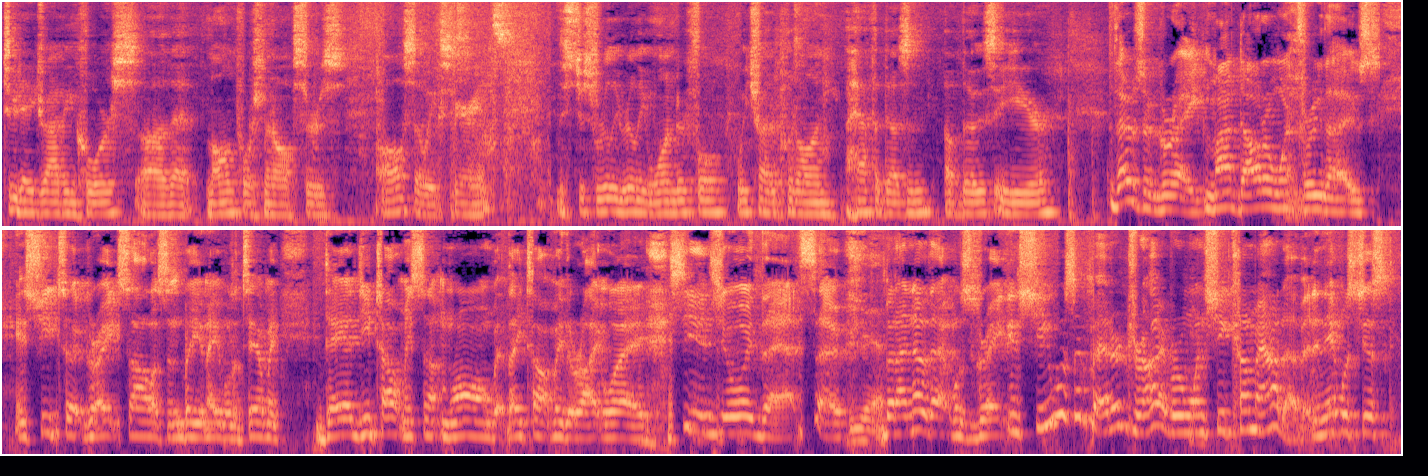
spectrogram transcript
two day driving course uh, that law enforcement officers also experience. It's just really, really wonderful. We try to put on half a dozen of those a year. Those are great. My daughter went through those, and she took great solace in being able to tell me, Dad, you taught me something wrong, but they taught me the right way. She enjoyed that. So, Yeah. but I know that was great. And she was a better driver when she come out of it. And it was just,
